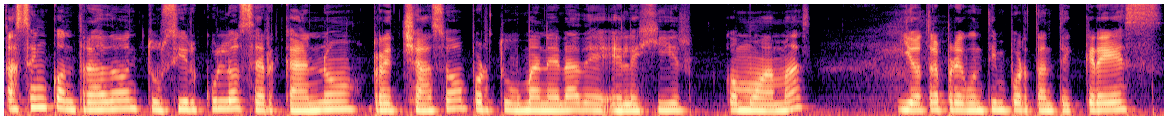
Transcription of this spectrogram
¿Has encontrado en tu círculo cercano rechazo por tu manera de elegir cómo amas? Y otra pregunta importante, ¿crees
